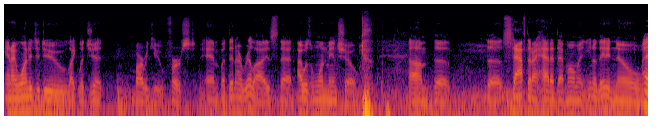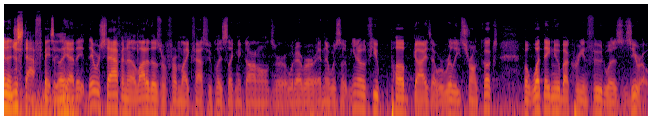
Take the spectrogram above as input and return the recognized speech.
and I wanted to do like legit barbecue first. And but then I realized that I was a one man show. um, the the staff that I had at that moment, you know, they didn't know And then just staff, basically. yeah, they, they were staff, and a lot of those were from like fast food places like McDonald's or whatever. And there was a, you know a few pub guys that were really strong cooks, but what they knew about Korean food was zero.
